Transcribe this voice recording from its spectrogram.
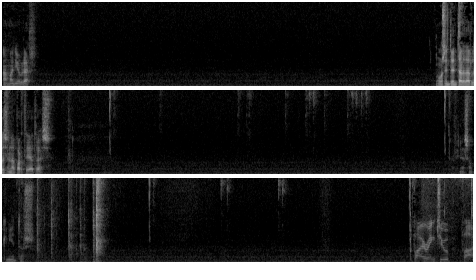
a maniobrar. Vamos a intentar darles en la parte de atrás. Son 500. Firing tube 5.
